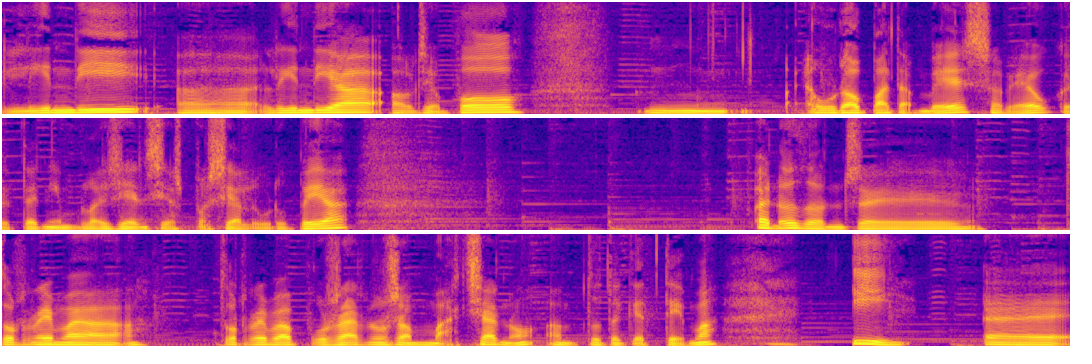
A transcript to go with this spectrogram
l'Indi, eh, l'Índia, el Japó, mm, Europa també, sabeu que tenim l'Agència Espacial Europea. bueno, doncs eh, tornem a, tornem a posar-nos en marxa no? amb tot aquest tema. I eh,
